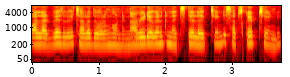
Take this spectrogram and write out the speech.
వాళ్ళ అడ్వైజ్లకి చాలా దూరంగా ఉండండి. నా వీడియో కనుక నచ్చితే లైక్ చేయండి సబ్స్క్రైబ్ చేయండి.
